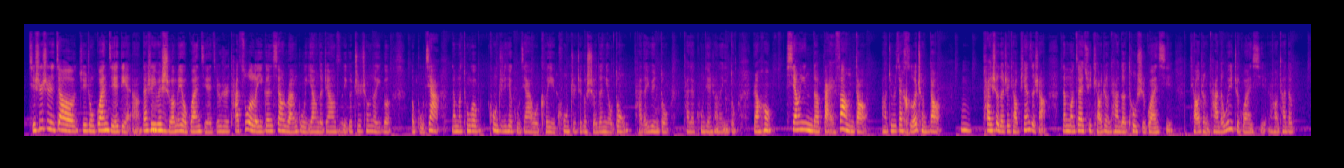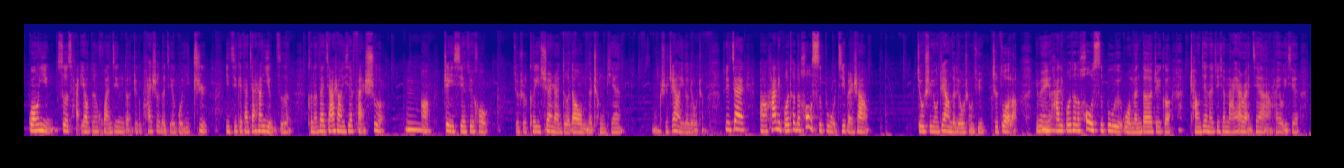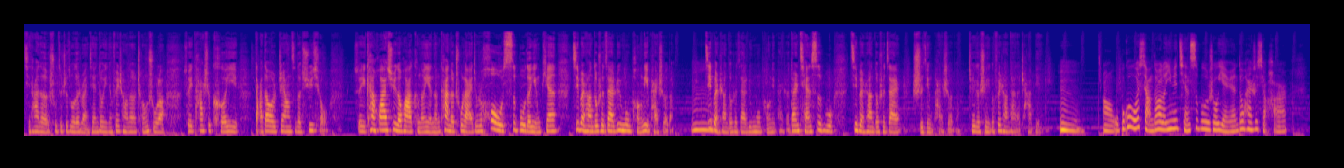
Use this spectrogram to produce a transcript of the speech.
其实是叫这种关节点啊。但是因为蛇没有关节，就是它做了一根像软骨一样的这样子一个支撑的一个呃骨架。那么通过控制这些骨架，我可以控制这个蛇的扭动、它的运动、它在空间上的移动，然后。相应的摆放到啊，就是在合成到嗯拍摄的这条片子上，那么再去调整它的透视关系，调整它的位置关系，然后它的光影色彩要跟环境的这个拍摄的结果一致，以及给它加上影子，可能再加上一些反射，嗯啊，这一些最后就是可以渲染得到我们的成片，嗯，是这样一个流程。所以在啊哈利波特的后四部基本上。就是用这样的流程去制作了，因为《哈利波特》的后四部，我们的这个常见的这些玛雅软件啊，还有一些其他的数字制作的软件都已经非常的成熟了，所以它是可以达到这样子的需求。所以看花絮的话，可能也能看得出来，就是后四部的影片基本上都是在绿幕棚里拍摄的，嗯，基本上都是在绿幕棚里拍摄，但是前四部基本上都是在实景拍摄的，这个是一个非常大的差别，嗯。哦，我不过我想到了，因为前四部的时候演员都还是小孩儿，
